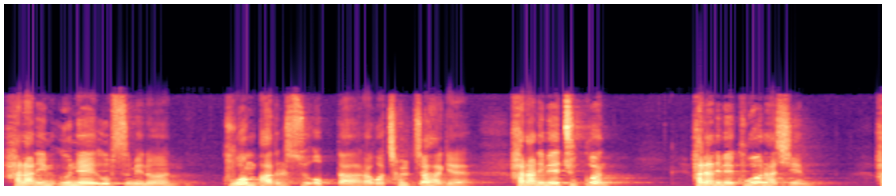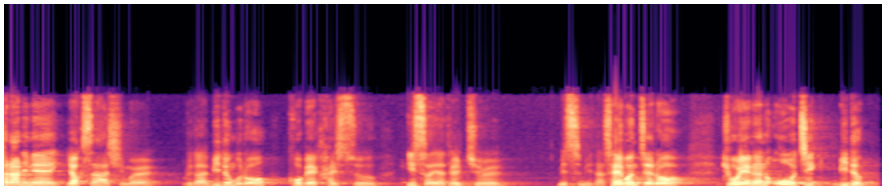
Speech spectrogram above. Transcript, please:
하나님 은혜 없으면은 구원 받을 수 없다라고 철저하게 하나님의 주권, 하나님의 구원하심, 하나님의 역사하심을 우리가 믿음으로 고백할 수 있어야 될 줄 믿습니다. 세 번째로 교회는 오직 믿음,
